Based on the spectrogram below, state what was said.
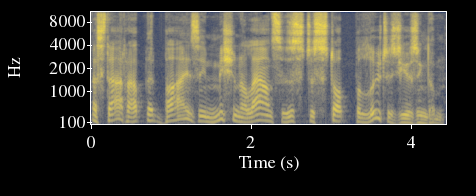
a startup that buys emission allowances to stop polluters using them.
